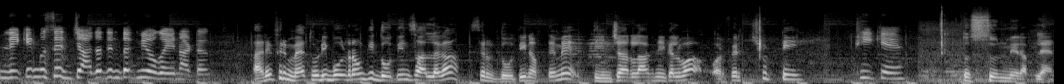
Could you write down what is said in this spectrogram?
लेकिन मुझसे ज़्यादा दिन तक नहीं होगा ये नाटक। अरे फिर मैं थोड़ी बोल रहा हूँ कि दो तीन साल लगा। सिर्फ़ दो तीन हफ़्ते में तीन चार लाख निकलवा और फिर छुट्टी। ठीक है। तो सुन मेरा प्लान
